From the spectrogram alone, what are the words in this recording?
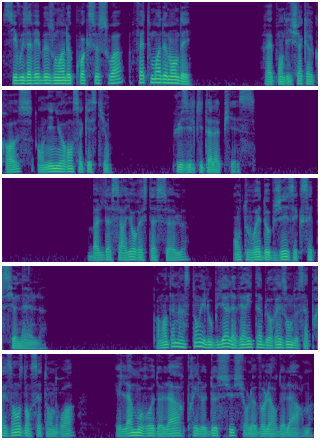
Si vous avez besoin de quoi que ce soit, faites-moi demander répondit Shacklecross en ignorant sa question. Puis il quitta la pièce. Baldassario resta seul, entouré d'objets exceptionnels. Pendant un instant, il oublia la véritable raison de sa présence dans cet endroit, et l'amoureux de l'art prit le dessus sur le voleur de larmes.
